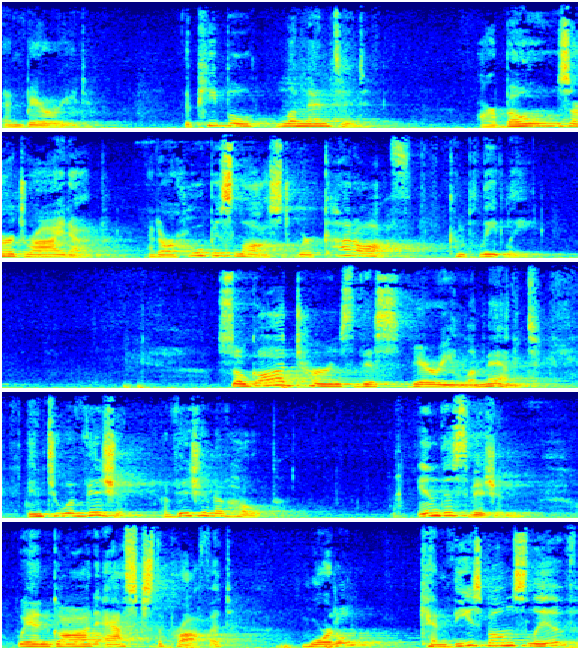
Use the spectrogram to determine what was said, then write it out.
and buried. The people lamented, Our bones are dried up, and our hope is lost. We're cut off completely. So God turns this very lament into a vision, a vision of hope. In this vision, when God asks the prophet, Mortal, can these bones live?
